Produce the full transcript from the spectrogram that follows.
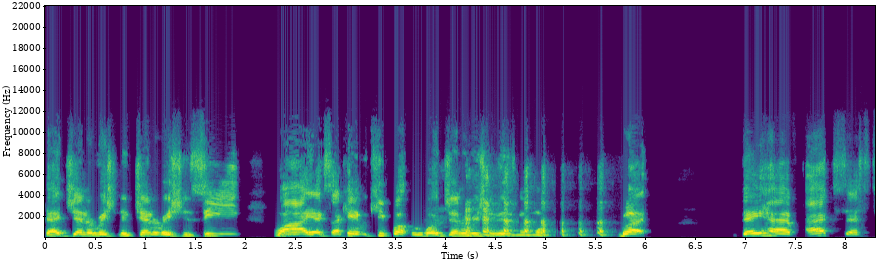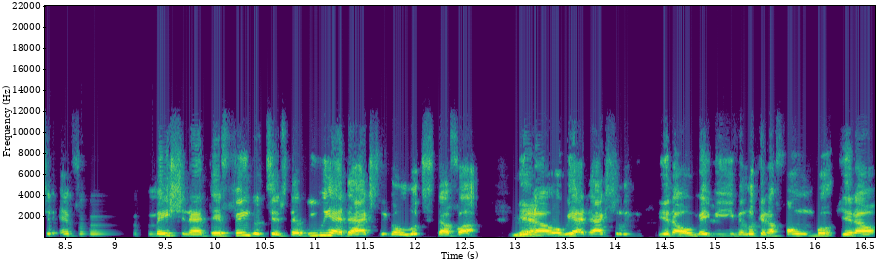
that generation, the Generation Z, Y, X, I can't even keep up with what generation it is no more. But they have access to information at their fingertips that we, we had to actually go look stuff up. Yeah. You know, we had to actually, you know, maybe even look in a phone book, you know.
